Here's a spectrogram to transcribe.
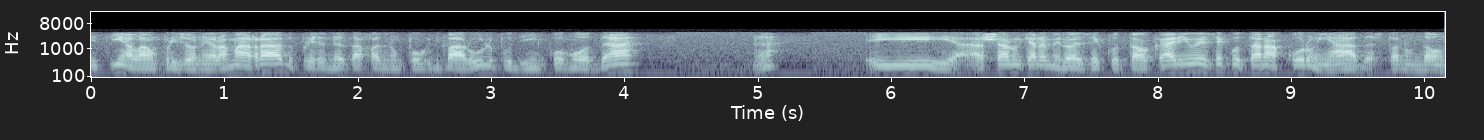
que tinha lá um prisioneiro amarrado, o prisioneiro estava fazendo um pouco de barulho, podia incomodar, né? e acharam que era melhor executar o cara e o executaram a coronhadas para não dar um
